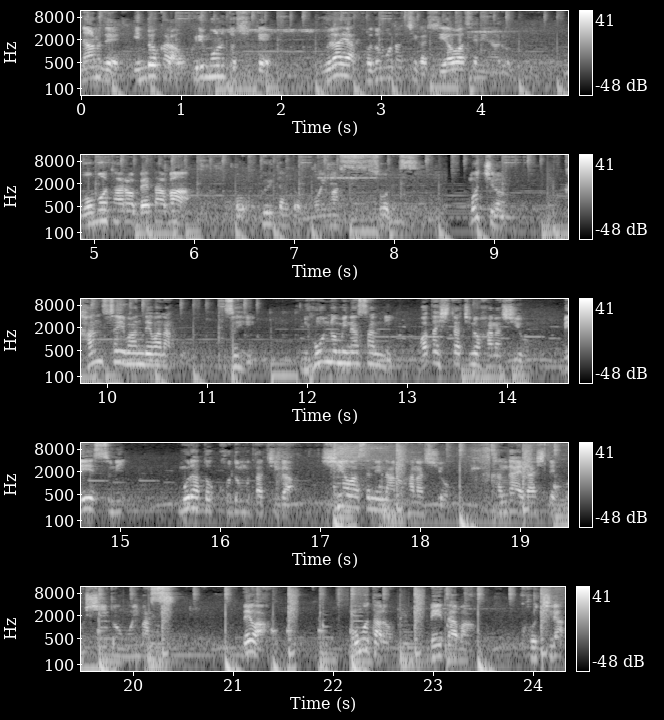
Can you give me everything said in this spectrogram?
なので、インドから贈り物として、村や子供たちが幸せになる、桃太郎ベタ版を贈りたいと思います。そうです。もちろん関西版ではなくぜひ日本の皆さんに私たちの話をベースに村と子供たちが幸せになる話を考え出してほしいと思います。では桃太郎ベータ版こちら。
